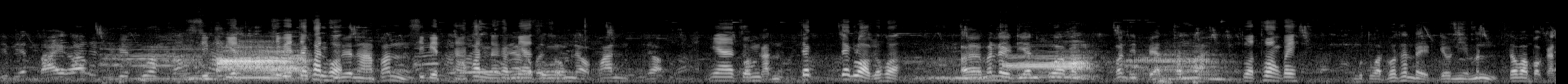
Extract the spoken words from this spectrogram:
สิบเอ็ดใบครับสิบเอ็ดตัว11 11จักพันพ่อสิบเอ็ดห้าพัน11 5,000นะครับเมียสูงผสมแล้วพันแล้วเมียสมกันจักจักรอบแล้วพ่อเออมันได้เดือนกว่าครับวันที่แปดท่านว่าตรวจท้องไปบุตรวจว่าท่านได้เดี๋ยวนี้มันแต่ว่าประกัน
